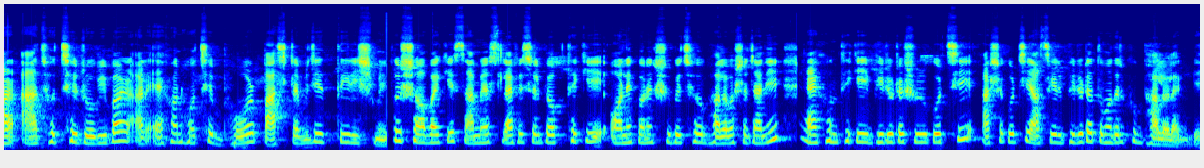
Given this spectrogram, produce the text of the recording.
আর আজ হচ্ছে রবিবার আর এখন হচ্ছে ভোর পাঁচটা বেজে তিরিশ মিনিট। তো সবাইকে সামিয়াস লাইফস্টাইল ব্লগ থেকে অনেক অনেক শুভেচ্ছা ও ভালোবাসা জানিয়ে এখন থেকে এই ভিডিওটা শুরু করছি। আশা করছি আজকের ভিডিওটা তোমাদের খুব ভালো লাগবে।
